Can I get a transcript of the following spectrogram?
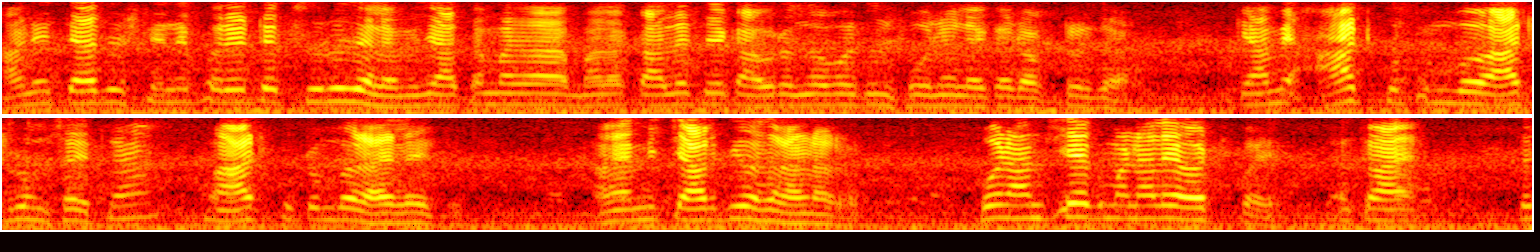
आणि त्या दृष्टीने पर्यटक सुरू झाला. म्हणजे आता मला मला कालच एक औरंगाबादून फोन आला एका डॉक्टरचा की आम्ही आठ कुटुंब आठ रूम्स आहेत ना मग आठ कुटुंब राहायला येतो. आणि आम्ही चार दिवस राहणार आहोत. पण आमची एक म्हणाले अट पाहिजे काय? तर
